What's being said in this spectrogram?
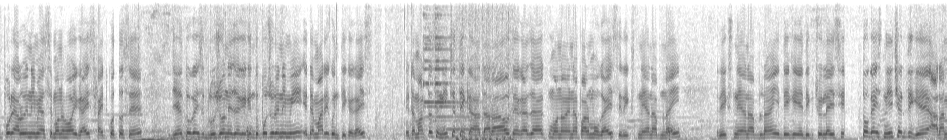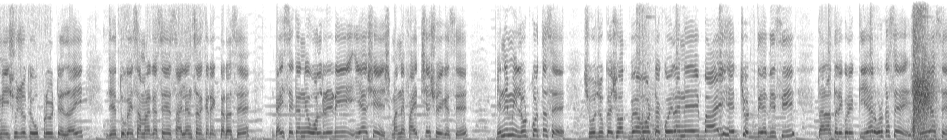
উপরে আরও এনিমি আছে মনে হয় গাইস ফাইট করতেছে। যেহেতু গাইস ব্লুজন এই জায়গায় কিন্তু প্রচুর এনিমি এটা মারি কোন থেকে গাইস এটা মারতেছে নিচে থেকে। দাঁড়াও, দেখা যাক, মনে হয় না পারমো গাইস রিক্স নেওয়া নাপ নাই। রিক্স নেওয়া নাপ নাই, দেখি এদিক চলে আইছি। তো গাইস নিচের দিকে, আর আমি এই সুযোগে উপরে উঠে যাই। যেহেতু গাইস আমার কাছে সাইলেন্সার ক্যারেক্টার আছে। গাইস এখানে অলরেডি ইয়া শেষ মানে ফাইট শেষ হয়ে গেছে। এনিমি লুট করতেছে। সুযোগে সৎ ব্যবহারটা কইরা নেই, ভাই হেডশট দিয়ে দিছি। তাড়াতাড়ি করে ক্লিয়ার ওর কাছে সুই আছে।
